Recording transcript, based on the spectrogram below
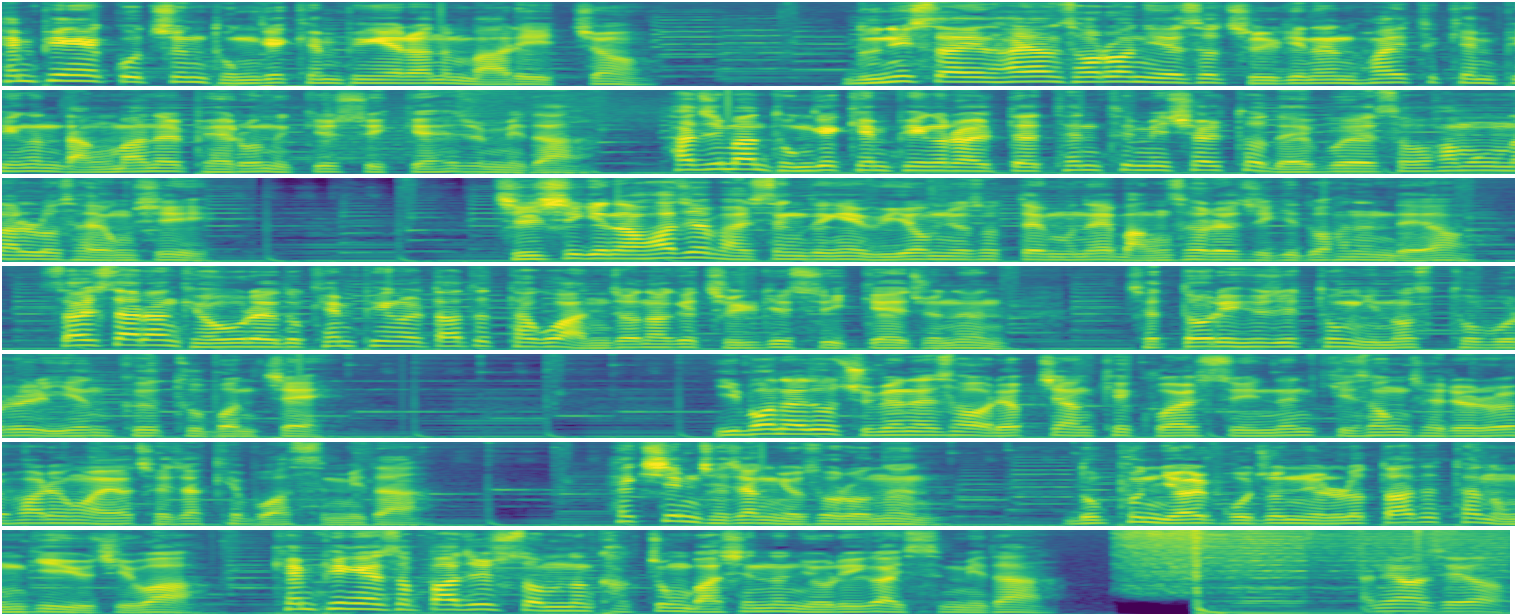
캠핑의 꽃은 동계 캠핑이라는 말이 있죠. 눈이 쌓인 하얀 설원 위에서 즐기는 화이트 캠핑은 낭만을 배로 느낄 수 있게 해줍니다. 하지만 동계 캠핑을 할 때 텐트 및 shelter 내부에서 화목난로 사용 시 질식이나 화재 발생 등의 위험 요소 때문에 망설여지기도 하는데요. 쌀쌀한 겨울에도 캠핑을 따뜻하고 안전하게 즐길 수 있게 해주는 재떨이 휴지통 inner stove를 이은 그 두 번째. 이번에도 주변에서 어렵지 않게 구할 수 있는 기성 재료를 활용하여 제작해 보았습니다. 핵심 제작 요소로는 높은 열 보존율로 따뜻한 온기 유지와 캠핑에서 빠질 수 없는 각종 맛있는 요리가 있습니다. 안녕하세요.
